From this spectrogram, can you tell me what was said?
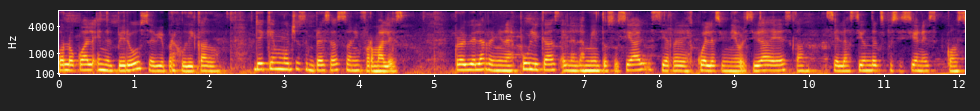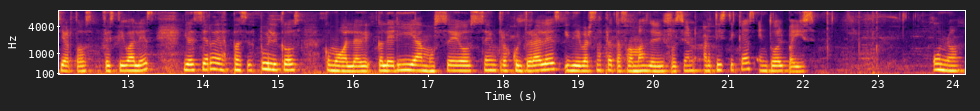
por lo cual en el Perú se vio perjudicado, ya que muchas empresas son informales, prohibió las reuniones públicas, el aislamiento social, cierre de escuelas y universidades, cancelación de exposiciones, conciertos, festivales y el cierre de espacios públicos como galería, museos, centros culturales y diversas plataformas de difusión artísticas en todo el país. 1.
